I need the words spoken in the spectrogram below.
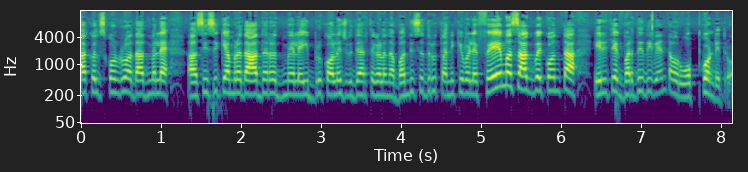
ದಾಖಲಿಸಿಕೊಂಡ್ರು. ಅದಾದ್ಮೇಲೆ ಸಿ ಕ್ಯಾಮೆರಾದ ಆಧಾರದ ಮೇಲೆ ಇಬ್ರು ಕಾಲೇಜ್ ವಿದ್ಯಾರ್ಥಿಗಳನ್ನ ಬಂಧಿಸಿದ್ರು. ತನಿಖೆ ವೇಳೆ ಫೇಮಸ್ ಆಗ್ಬೇಕು ಅಂತ ಈ ರೀತಿಯಾಗಿ ಬರ್ದಿದೀವಿ ಅಂತ ಅವ್ರು ಒಪ್ಕೊಂಡಿದ್ರು.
